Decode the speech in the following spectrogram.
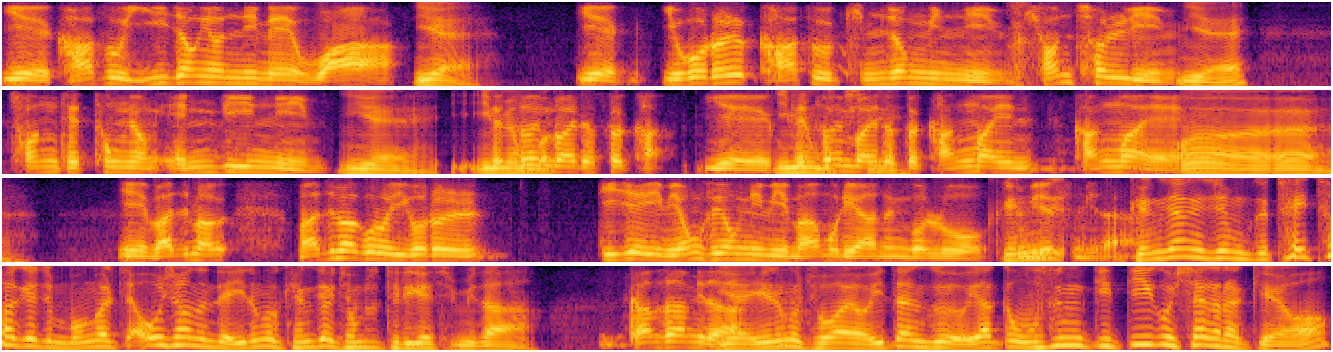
예, 가수 이정현님의 와. 예, 예, 이거를 가수 김정민님, 현철님, 예, 전 대통령 MB님, 예. 대통령 이명박. 바이러스 가, 예, 이명박 대통령. 바이러스 강마인, 강마에. 어, 예. 예, 마지막, 마지막으로 이거를 DJ 명수 형님이 마무리하는 걸로 굉장히, 준비했습니다. 굉장히 좀 그 타이트하게 좀 뭔가를 짜오셨는데 이런 거 굉장히 점수 드리겠습니다. 감사합니다. 예, 이런 거 좋아요. 일단 그 약간 웃음기 띄고 시작을 할게요.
